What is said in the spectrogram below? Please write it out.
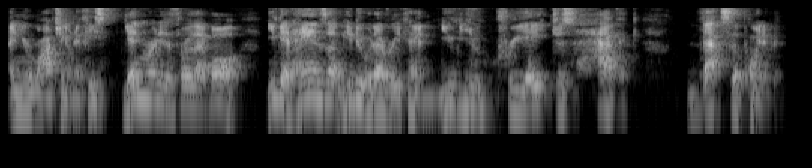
and you're watching him. If he's getting ready to throw that ball, you get hands up, you do whatever you can. You you create just havoc. That's the point of it.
